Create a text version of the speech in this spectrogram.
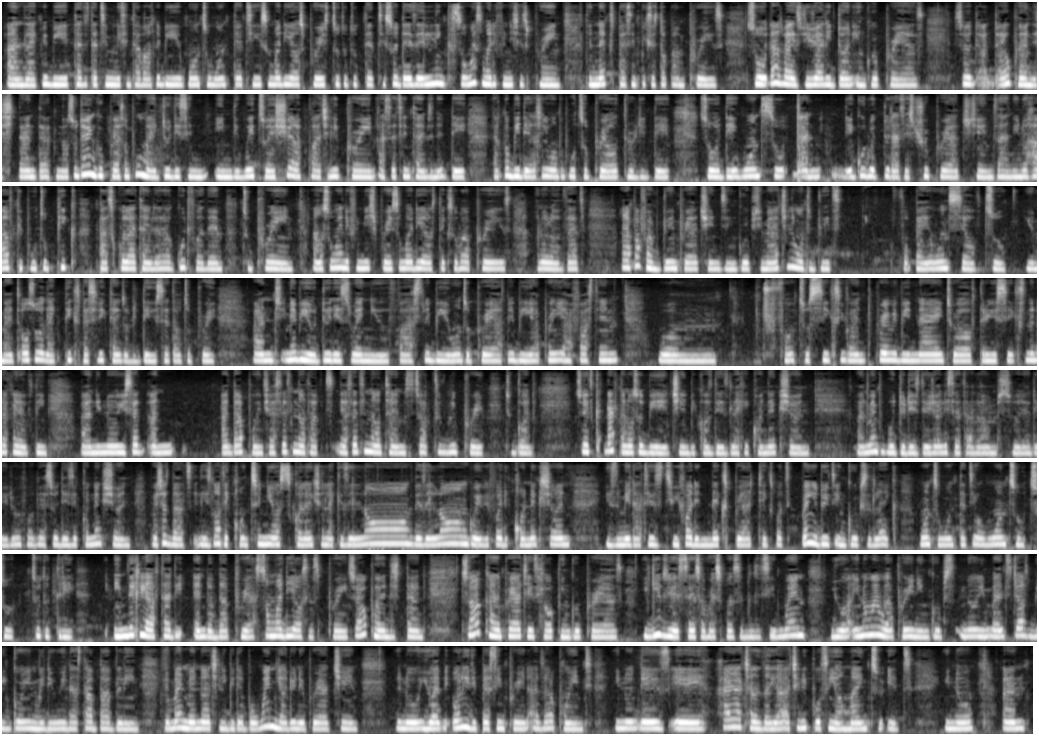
and like maybe 30 30 minutes intervals maybe 1 to 1 30 somebody else prays 2 to 2 30 so there's a link. So when somebody finishes praying the next person picks it up and prays. So that's why it's usually done in group prayers so I hope you understand that now. So during group prayer, some people might do this in in the way to ensure that people are actually praying at certain times in the day. Like maybe they actually want people to pray all through the day. So they want so and a good way to do that is through prayer chains and you know have people to pick particular times that are good for them to praying. And so when they finish praying, somebody else takes over praise and all of that. And apart from doing prayer chains in groups, you might actually want to do it for by your own self too. You might also like pick specific times of the day you set out to pray. And maybe you do this when you fast. Maybe you want to pray maybe you're praying you're fasting um four to six. You can pray maybe 9, 12, 3, 6, you know that kind of thing. And you know you said and at that point you're setting out act, you're setting out times to actively pray to God. So it's that can also be a chain because there's like a connection and when people do this, they usually set alarms so that they don't forget. So there's a connection, but it's just that it is not a continuous connection. Like it's a long, there's a long way before the connection is made. That is before the next prayer takes. But when you do it in groups, it's like one to one thirty or one to two, two to three immediately after the end of that prayer, somebody else is praying. So I hope you understand. So how can prayer chains help in group prayers? It gives you a sense of responsibility when you are, you know, when we are praying in groups, you know, you might just be going with the wind and start babbling. Your mind might not actually be there, but when you are doing a prayer chain, you know you are the, only the person praying at that point you know there's a higher chance that you're actually putting your mind to it you know and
